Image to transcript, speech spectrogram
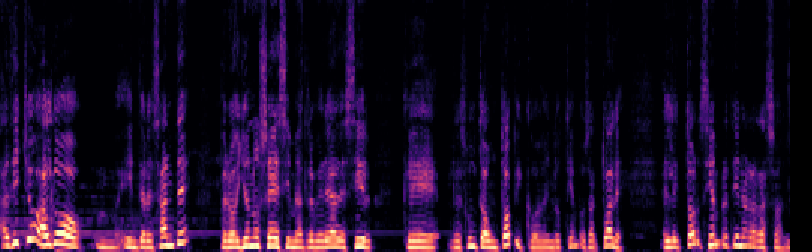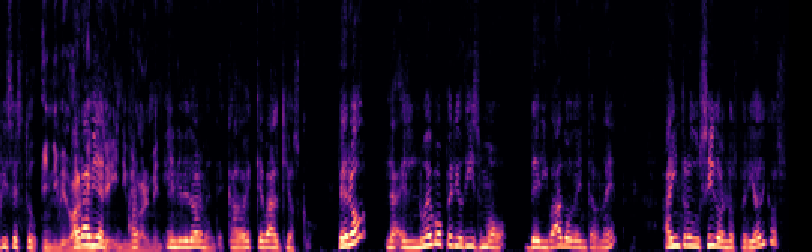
Has dicho algo mm, interesante, pero yo no sé si me atreveré a decir que resulta un tópico en los tiempos actuales. El lector siempre tiene la razón, dices tú. Individualmente, individualmente. Individualmente, cada vez que va al kiosco. Pero el nuevo periodismo derivado de Internet ha introducido en los periódicos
